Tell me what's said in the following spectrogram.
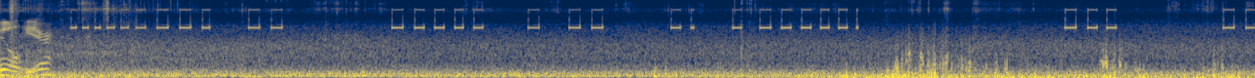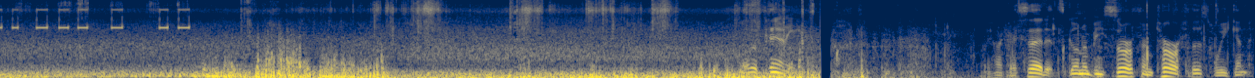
Hill here. Another penny. Like I said, it's going to be surf and turf this weekend.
